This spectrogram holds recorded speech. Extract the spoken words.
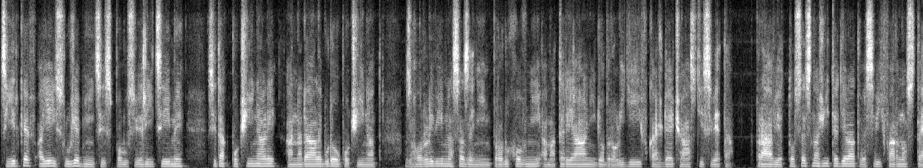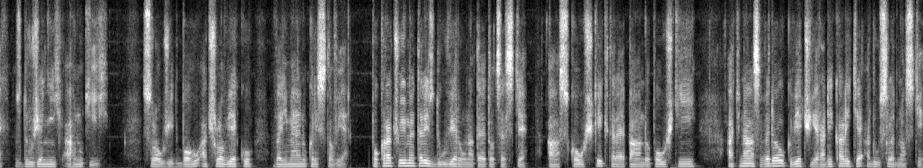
Církev a její služebníci spolu s věřícími si tak počínali a nadále budou počínat s horlivým nasazením pro duchovní a materiální dobro lidí v každé části světa. Právě to se snažíte dělat ve svých farnostech, združeních a hnutích. Sloužit Bohu a člověku ve jménu Kristově. Pokračujme tedy s důvěrou na této cestě a zkoušky, které pán dopouští, ať nás vedou k větší radikalitě a důslednosti.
